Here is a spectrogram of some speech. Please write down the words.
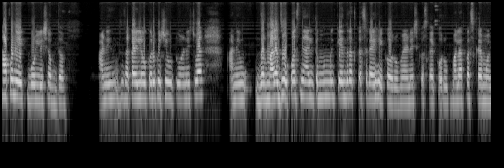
हा पण एक बोलले शब्द. आणि सकाळी लवकर कशी उठू? आणि शिवाय आणि जर मला झोपच नाही आली तर मग मी केंद्रात कसं काय हे करू? मॅनेज कसं काय करू? मला कसं काय मग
